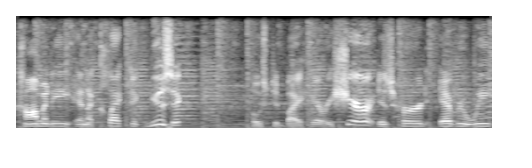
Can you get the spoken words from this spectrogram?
comedy, and eclectic music, hosted by Harry Shearer, is heard every week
